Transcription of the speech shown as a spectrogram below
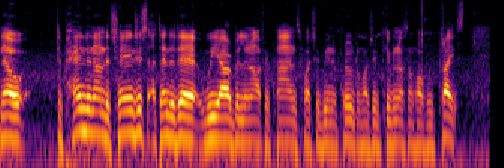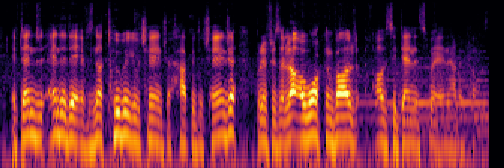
Now, depending on the changes, at the end of the day, we are building off your plans, what you've been approved and what you've given us and what we've priced. If the end, end of the day, if it's not too big of a change, you're happy to change it. But if there's a lot of work involved, obviously then it's way another cost.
